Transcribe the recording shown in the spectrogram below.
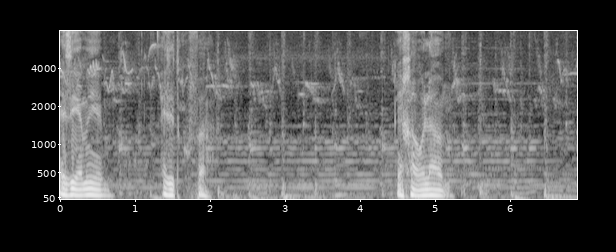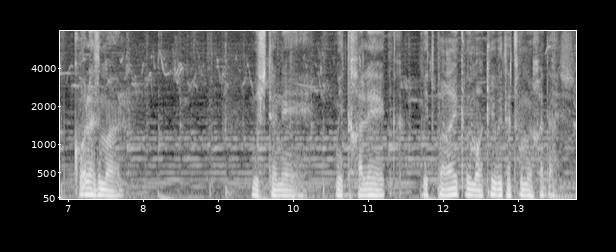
איזה ימים, איזה תקופה. איך העולם כל הזמן משתנה, מתחלק, מתפרק ומרכיב את עצמו מחדש.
